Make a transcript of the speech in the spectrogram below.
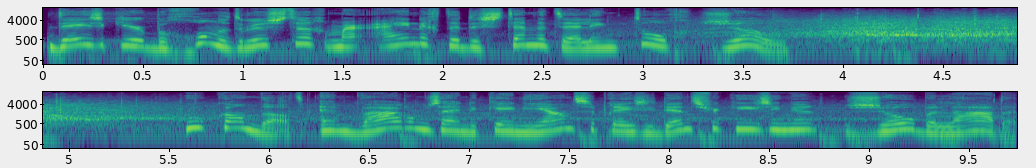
Deze keer begon het rustig, maar eindigde de stemmentelling toch zo. Hoe kan dat en waarom zijn de Keniaanse presidentsverkiezingen zo beladen?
